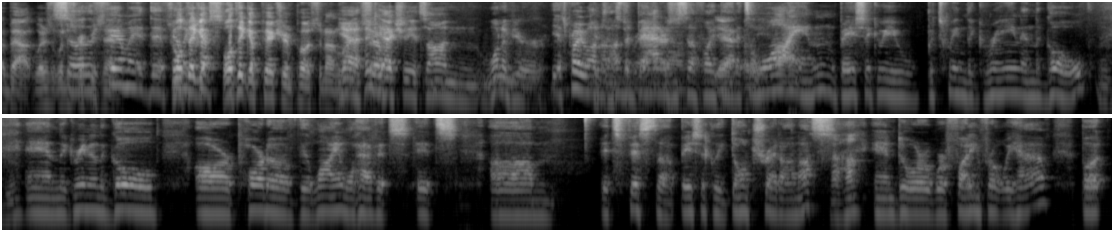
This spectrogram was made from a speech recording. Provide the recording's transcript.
about? What does, what so does it the represent? family, the we'll take crest. a, we'll take a picture and post it online. Yeah, I think Sure. actually it's on one of your. Yeah, it's probably on, Kids' on the banners and stuff like Yeah. that. It's a lion, basically between the green and the gold, Mm-hmm. and the green and the gold are part of the lion. Will have its its um, its fists up. Basically, don't tread on us, Uh-huh. and or we're fighting for what we have. But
